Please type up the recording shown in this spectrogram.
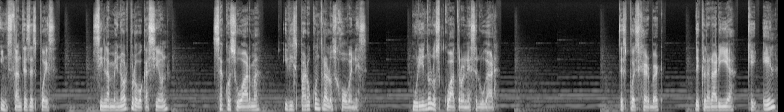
Instantes después, sin la menor provocación, sacó su arma y disparó contra los jóvenes, muriendo los cuatro en ese lugar. Después Herbert declararía que él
